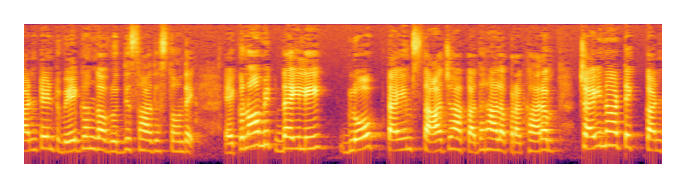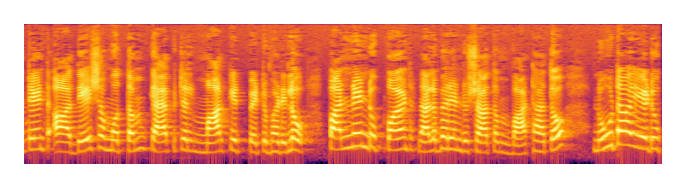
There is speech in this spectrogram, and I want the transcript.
కంటెంట్ వేగంగా వృద్ధి సాధిస్తోంది. ఎకనామిక్ డైలీ గ్లోబ్ టైమ్స్ తాజా కథనాల ప్రకారం చైనా టెక్ కంటెంట్ ఆ దేశం మొత్తం క్యాపిటల్ మార్కెట్ పెట్టుబడిలో పన్నెండు పాయింట్ నలభై రెండు శాతం వాటాతో నూట ఏడు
